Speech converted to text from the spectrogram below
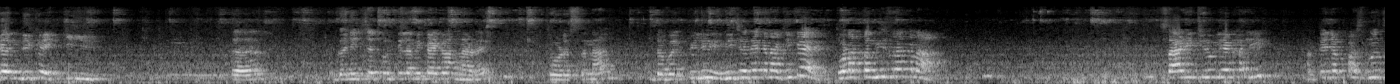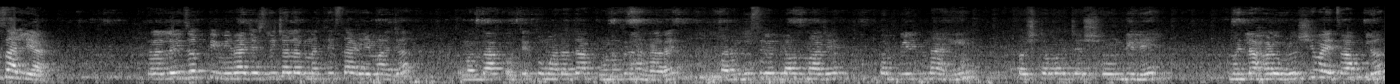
गंदी कैकी की? तर गणेश चतुर्थीला मी काय घालणार आहे? थोडस ना डबल पिली. नीचे देख ना ठीक आहे? थोडा तमीज राख ना. साडी ठेवली आहे खाली. त्याच्यापासूनच चालल्या त्याला लई जपते मी राजश्रीच्या लग्नातली साडी आहे माझ्या. मग दाखवते तुम्हाला दाखवूनच राहणार आहे. कारण दुसरे ब्लाऊज माझे कंप्लीट नाही. कस्टमरच्या शिवून दिले. म्हटलं हळूहळू शिवायचं आपलं.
